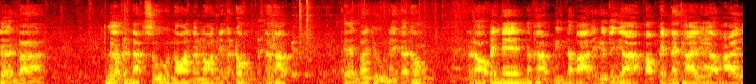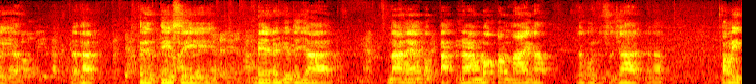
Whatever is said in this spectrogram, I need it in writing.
เกิดมา เพื่อเป็นนักสู้นอนก็นอนในกระด้งนะครับเกิดมาอยู่ในกระด้งเราเป็นเนนนะครับ บินตบาตอยุธยาก็เป็นในท้ายเรือพายเรือนะครับ ตื่นตีสี่เนนอยุธยา หน้าแล้งต้องตัดน้ำลดต้นไม้ครับ เจ้าคุณสุชาตินะครับตลิ่ง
